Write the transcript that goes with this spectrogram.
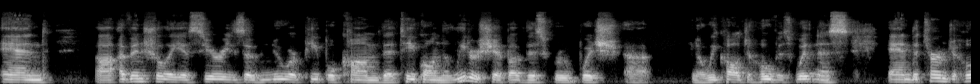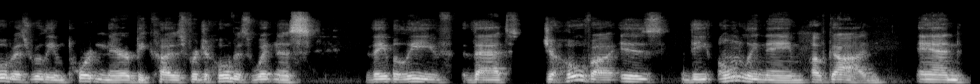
And uh, eventually, a series of newer people come that take on the leadership of this group, which uh, you know we call Jehovah's Witness. And the term Jehovah is really important there because for Jehovah's Witness, they believe that Jehovah is the only name of God and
